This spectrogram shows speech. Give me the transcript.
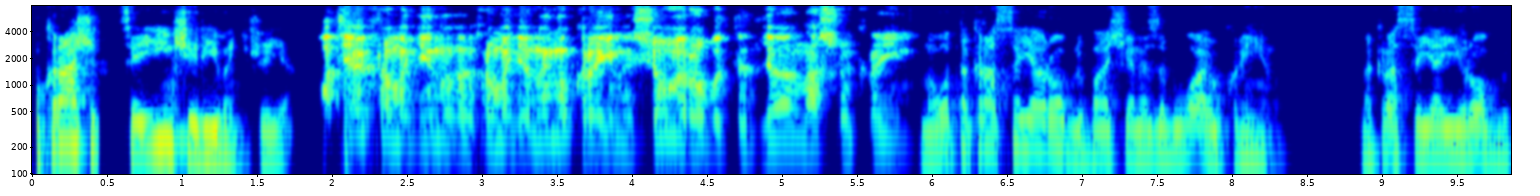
покращити це інший рівень вже є. От як громадянин, громадянин України, що ви робите для нашої країни? Ну от якраз це я роблю. Бач, я не забуваю Україну. Якраз це я її роблю.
